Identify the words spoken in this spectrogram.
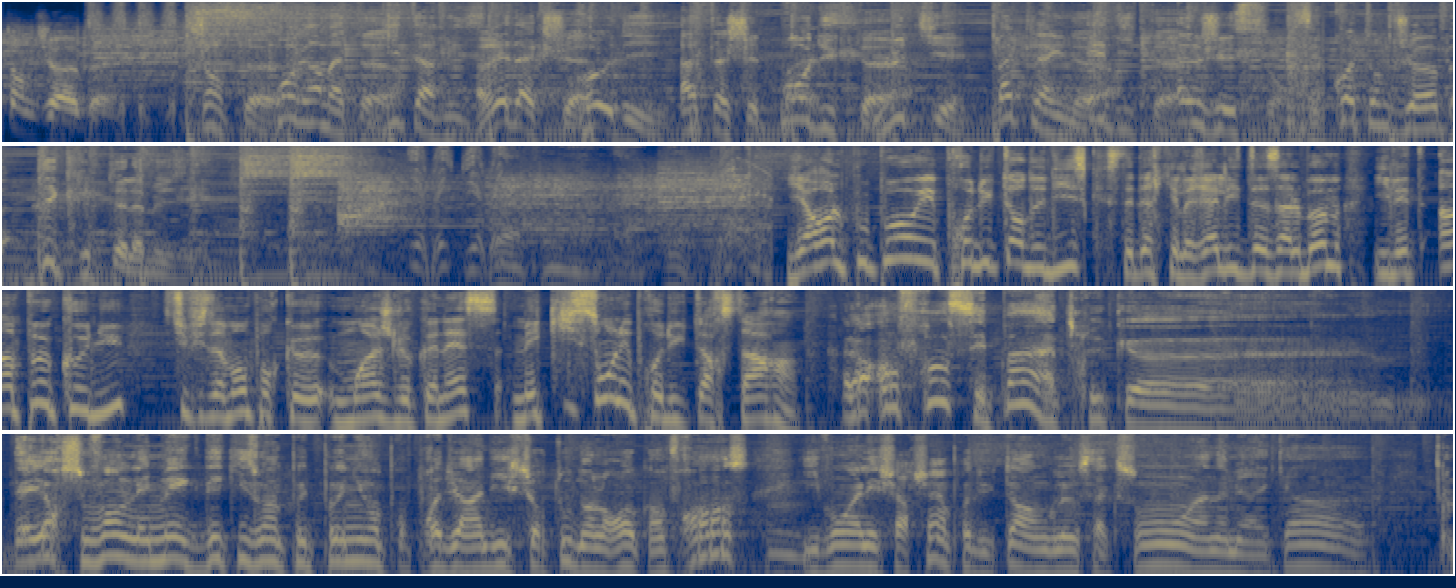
ton job Chanteur, programmateur, guitariste, rédaction, prodi, attaché de producteur, luthier, backliner, éditeur, LG son. C'est quoi ton job Décrypte la musique. Yarol Poupeau est producteur de disques, c'est-à-dire qu'il réalise des albums. Il est un peu connu, suffisamment pour que moi je le connaisse. Mais qui sont les producteurs stars Alors en France, c'est pas un truc. euh, D'ailleurs, souvent, les mecs, dès qu'ils ont un peu de pognon pour produire un disque, surtout dans le rock en France, ils vont aller chercher un producteur anglo-saxon, un américain. Euh,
